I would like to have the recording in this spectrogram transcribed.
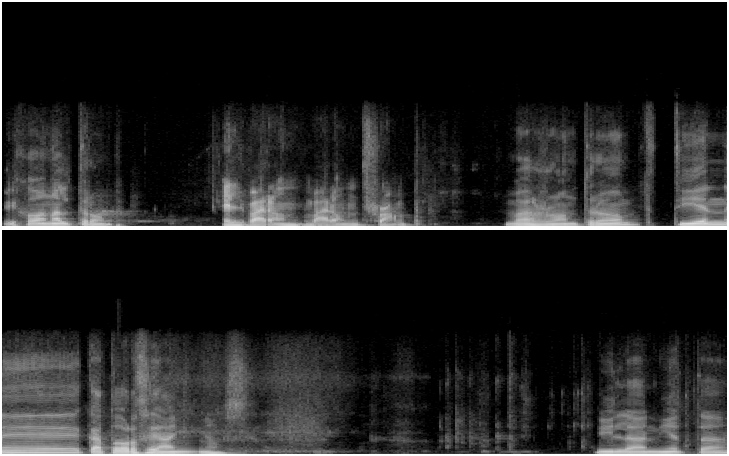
Dijo Donald Trump. El varón, varón Trump. Barrón Trump tiene 14 años. Y la nieta.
